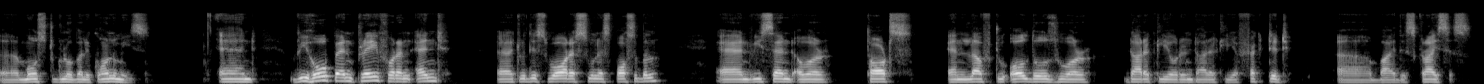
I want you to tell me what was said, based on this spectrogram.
uh, most global economies. And we hope and pray for an end uh, to this war as soon as possible. And we send our thoughts and love to all those who are directly or indirectly affected uh, by this crisis.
